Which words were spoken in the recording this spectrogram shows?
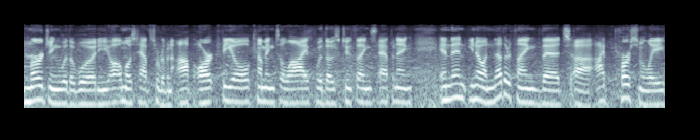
merging with a wood. You almost have sort of an op art feel coming to life with those two things happening. And then, you know, another thing that uh, I personally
